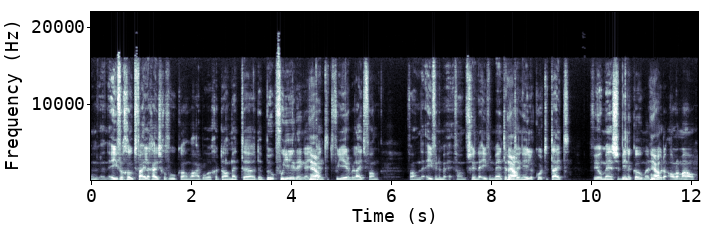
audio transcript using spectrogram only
een, een even groot veiligheidsgevoel kan waarborgen dan met uh, de bulkfouillering. En je Ja. kent het fouilleerbeleid van, van, van verschillende evenementen. Dat Ja. er in een hele korte tijd veel mensen binnenkomen. Die Ja. worden allemaal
